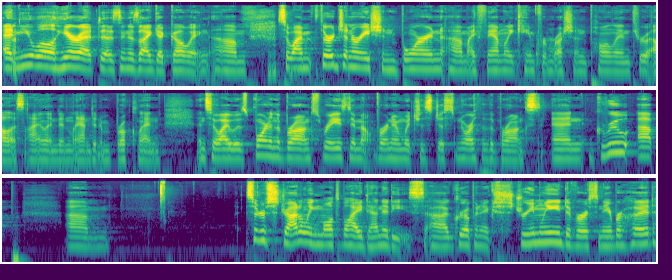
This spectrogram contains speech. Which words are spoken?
and you will hear it as soon as I get going. Um, so I'm third generation born. Uh, my family came from Russia and Poland through Ellis Island and landed in Brooklyn. And so I was born in the Bronx, raised in Mount Vernon, which is just north of the Bronx, and grew up um, sort of straddling multiple identities. Uh, grew up in an extremely diverse neighborhood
